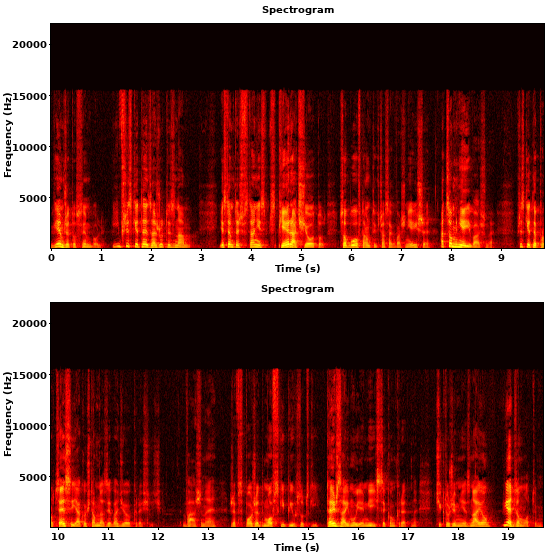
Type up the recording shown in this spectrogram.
wiem, że to symbol i wszystkie te zarzuty znam. Jestem też w stanie spierać się o to, co było w tamtych czasach ważniejsze, a co mniej ważne. Wszystkie te procesy jakoś tam nazywać i określić. Ważne, że w sporze Dmowski-Piłsudski też zajmuje miejsce konkretne. Ci, którzy mnie znają, wiedzą o tym.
